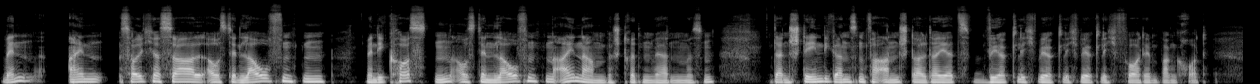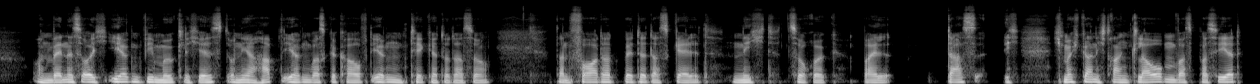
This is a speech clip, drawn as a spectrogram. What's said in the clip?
Wenn ein solcher Saal aus den laufenden, wenn die Kosten aus den laufenden Einnahmen bestritten werden müssen, dann stehen die ganzen Veranstalter jetzt wirklich, wirklich, wirklich vor dem Bankrott. Und wenn es euch irgendwie möglich ist und ihr habt irgendwas gekauft, irgendein Ticket oder so, dann fordert bitte das Geld nicht zurück, weil das, ich, ich möchte gar nicht dran glauben, was passiert,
